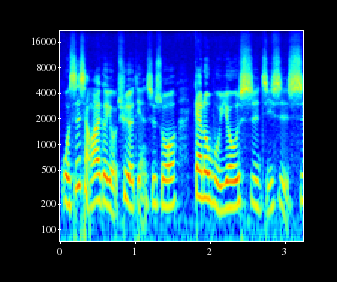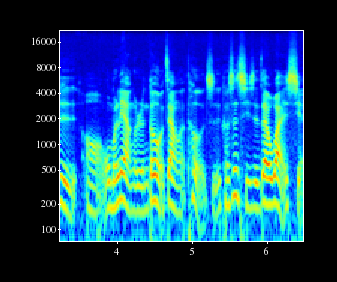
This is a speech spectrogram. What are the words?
我是想到一个有趣的点是说，盖洛普优势，即使是哦，我们两个人都有这样的特质，可是其实在外显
